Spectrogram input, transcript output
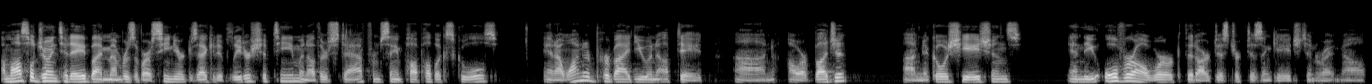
I'm also joined today by members of our senior executive leadership team and other staff from St. Paul Public Schools, and I wanted to provide you an update on our budget, on negotiations, and the overall work that our district is engaged in right now.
